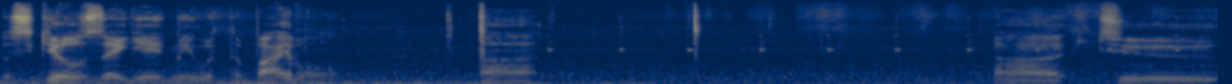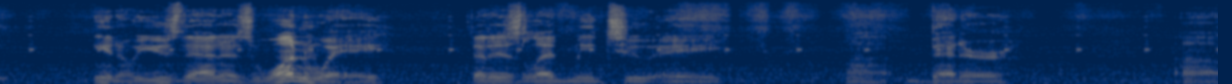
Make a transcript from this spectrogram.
the skills they gave me with the Bible uh, uh, to, you know, use that as one way that has led me to a uh, better um,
